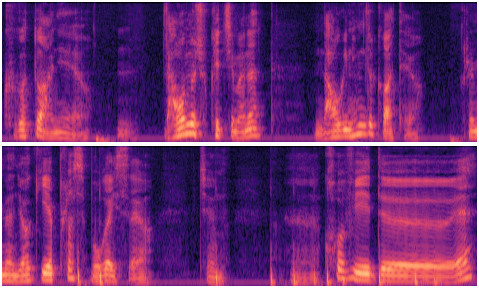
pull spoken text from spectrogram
그것도 아니에요. 음, 나오면 좋겠지만은 나오긴 힘들 것 같아요. 그러면 여기에 플러스 뭐가 있어요? 지금 어, 코비드의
